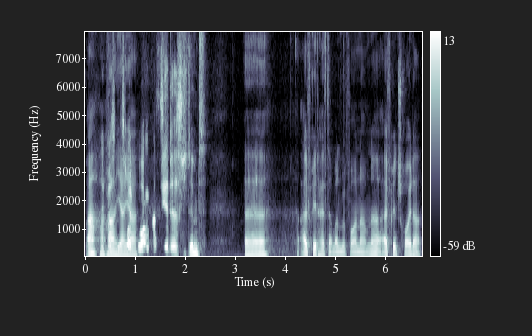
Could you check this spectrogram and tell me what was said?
Ah, haha, Etwas, was ja, heute ja. Morgen passiert ist? Stimmt. Äh, Alfred heißt der Mann mit Vornamen, ne? Alfred Schreuder.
